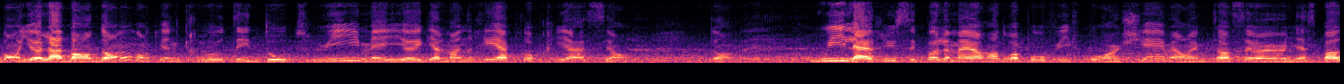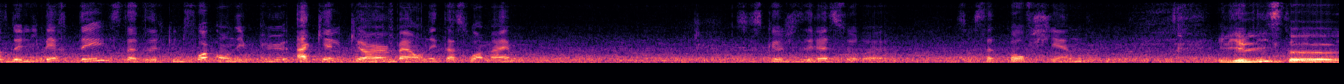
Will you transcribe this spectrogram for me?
bon, il y a l'abandon, donc il y a une cruauté d'autrui, mais il y a également une réappropriation. Euh, oui, la rue, c'est pas le meilleur endroit pour vivre pour un chien, mais en même temps, c'est un espace de liberté. C'est-à-dire qu'une fois qu'on n'est plus à quelqu'un, ben, on est à soi-même. C'est ce que je dirais sur, euh, sur cette pauvre chienne. Il y a une liste euh,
